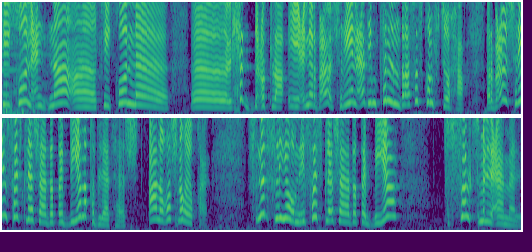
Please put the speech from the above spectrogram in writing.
كيكون عندنا آه كيكون آه آه الحد عطلة يعني 24 عاد يمكن المدرسة تكون مفتوحة. 24 صيفط لها شهادة طبية ما قبلاتهاش. ألوغ شنو غيوقع؟ في نفس اليوم اللي صيفط لها شهادة طبية تفصلت من العمل.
